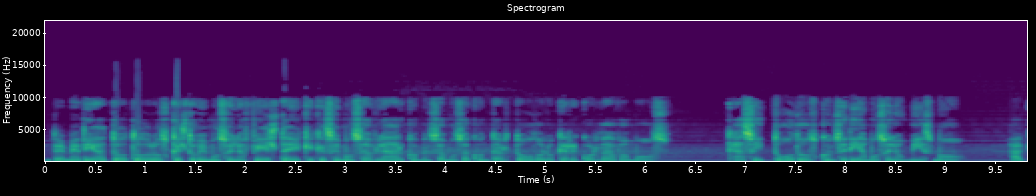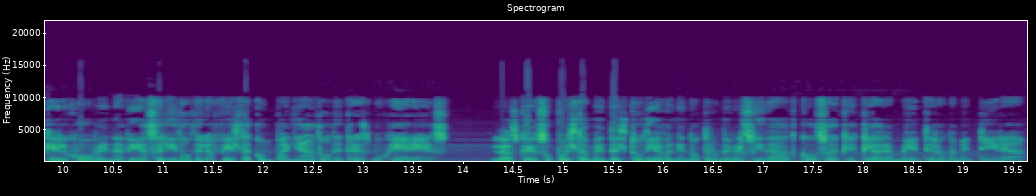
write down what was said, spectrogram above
De inmediato todos los que estuvimos en la fiesta y que quisimos hablar comenzamos a contar todo lo que recordábamos. Casi todos coincidíamos en lo mismo. Aquel joven había salido de la fiesta acompañado de tres mujeres, las que supuestamente estudiaban en otra universidad, cosa que claramente era una mentira.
